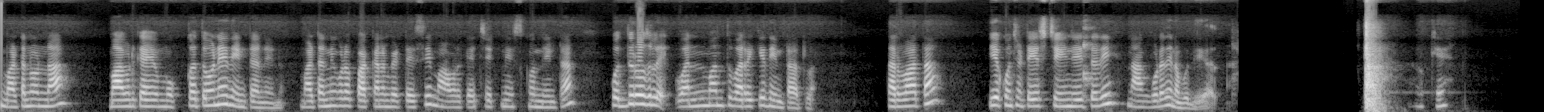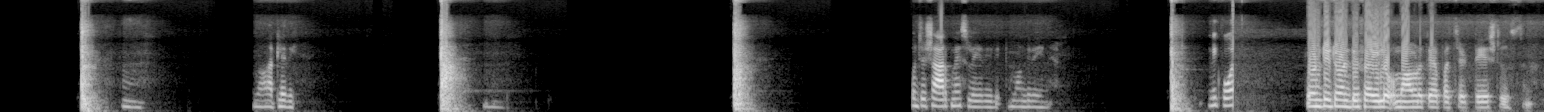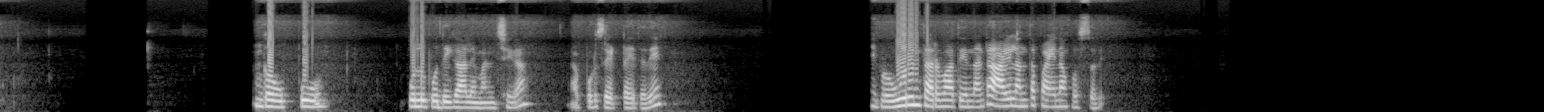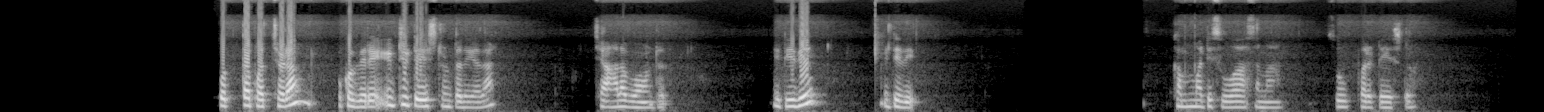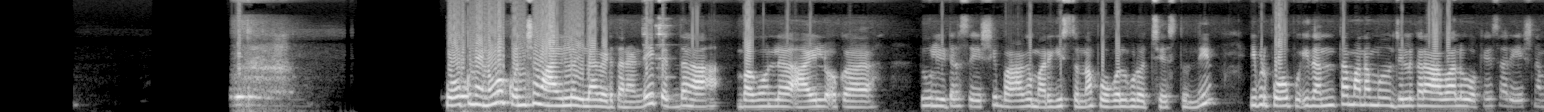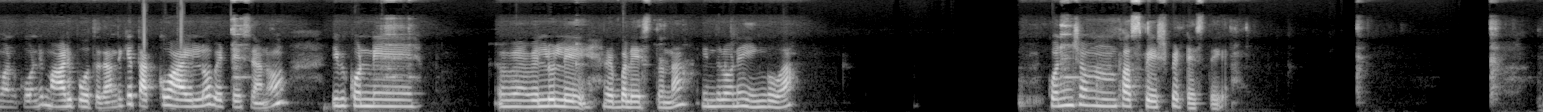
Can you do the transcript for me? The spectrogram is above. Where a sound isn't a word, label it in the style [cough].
Mutton ఉన్న మామిడికాయ ముక్కతోనే తింటాను నేను. మటన్ని కూడా పక్కన పెట్టేసి మామిడికాయ చట్నీ వేసుకొని తింటా. కొద్ది రోజులే వన్ మంత్ వరకే తింటా అట్లా. తర్వాత ఇక కొంచెం టేస్ట్ చేంజ్ అవుతుంది నాకు కూడా తినబుద్ధి కాదు. ఓకే. అట్లది. కొంచెం షార్ప్నెస్ లేదు ఇది మండిపోయింది ట్వంటీ ట్వంటీ ఫైవ్లో మామిడికాయ పచ్చడి టేస్ట్ చూస్తున్నాను ఇంకా ఉప్పు పులుపు దిగాలి మంచిగా అప్పుడు సెట్ అవుతుంది ఇప్పుడు ఊరిన తర్వాత ఏంటంటే ఆయిల్ అంతా పైనకు వస్తుంది. కొత్త పచ్చడ ఒక వెరైటీ టేస్ట్ ఉంటుంది కదా. చాలా బాగుంటుంది. ఇటు ఇది ఇటు ఇది కమ్మటి సువాసన సూపర్ టేస్ట్. పోపు నేను కొంచెం ఆయిల్లో ఇలా పెడతానండి. పెద్ద బగోన్లో ఆయిల్ ఒక టూ లీటర్స్ వేసి బాగా మరిగిస్తున్నా పొగలు కూడా వచ్చేస్తుంది. ఇప్పుడు పోపు ఇదంతా మనము జీలకర్ర ఆవాలు ఒకేసారి వేసినాం అనుకోండి మాడిపోతుంది. అందుకే తక్కువ ఆయిల్లో పెట్టేశాను. ఇవి కొన్ని వె- వెల్లుల్లి రెబ్బలు వేస్తున్నా. ఇందులోనే ఇంగువ. కొంచెం ఫస్ట్ వేసి పెట్టేస్తే ఇక.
